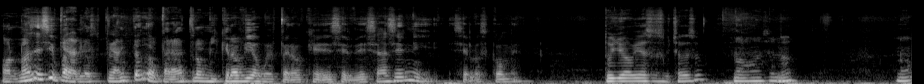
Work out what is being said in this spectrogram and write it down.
O no sé si para los planctons o para otro microbio, güey, pero que se deshacen y se los comen. ¿Tú y yo habías escuchado eso? No, eso no. ¿No?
